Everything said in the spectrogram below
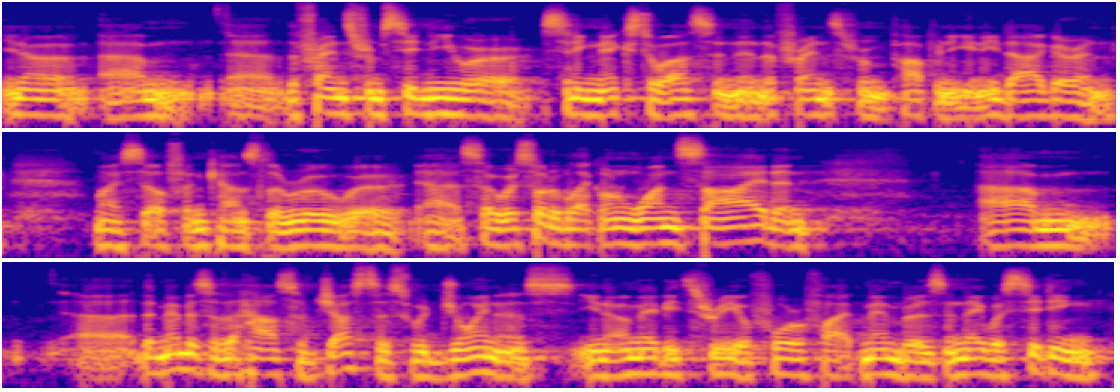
you know um, uh, the friends from Sydney were sitting next to us, and then the friends from Papua New Guinea Daga and myself and Councillor Rue were uh, so we're sort of like on one side and. Um, uh, the members of the House of Justice would join us, you know, maybe three or four or five members, and they were sitting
